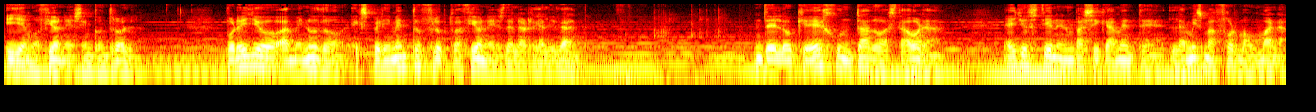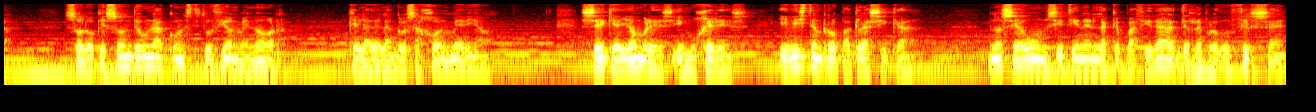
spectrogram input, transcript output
y emociones en control. Por ello, a menudo experimento fluctuaciones de la realidad. De lo que he juntado hasta ahora, ellos tienen básicamente la misma forma humana, solo que son de una constitución menor que la del anglosajón medio. Sé que hay hombres y mujeres y visten ropa clásica. No sé aún si tienen la capacidad de reproducirse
